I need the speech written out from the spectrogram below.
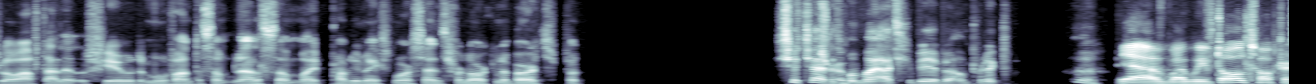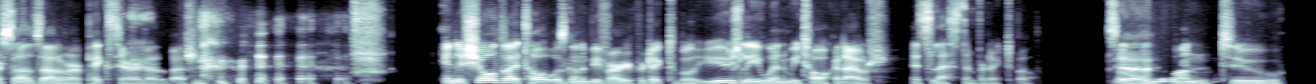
blow off that little feud and move on to something else. Something might probably makes more sense for Lorcan and Birch, but shit, yeah, this one might actually be a bit unpredictable. Yeah, well, we've all talked ourselves out of our picks here a little bit. in a show that I thought was going to be very predictable, usually when we talk it out, it's less than predictable. So Yeah. we move on to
